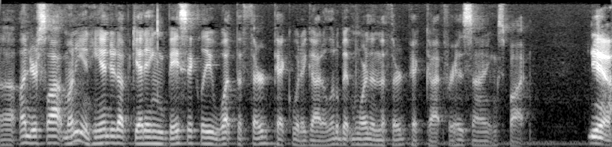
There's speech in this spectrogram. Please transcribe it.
uh, under slot money, and he ended up getting basically what the third pick would have got, a little bit more than the third pick got for his signing spot. Yeah,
